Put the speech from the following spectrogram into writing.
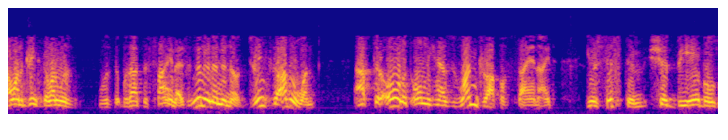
I want to drink the one with, with, without the cyanide. I said, no, no, no, no, no, drink the other one. After all, it only has one drop of cyanide. Your system should be able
